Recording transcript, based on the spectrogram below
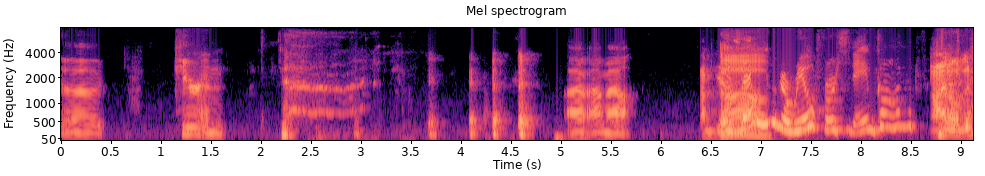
Uh, Kieran. I, I'm out. I'm Is good. that Oh. even a real first name, Colin? I don't know.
